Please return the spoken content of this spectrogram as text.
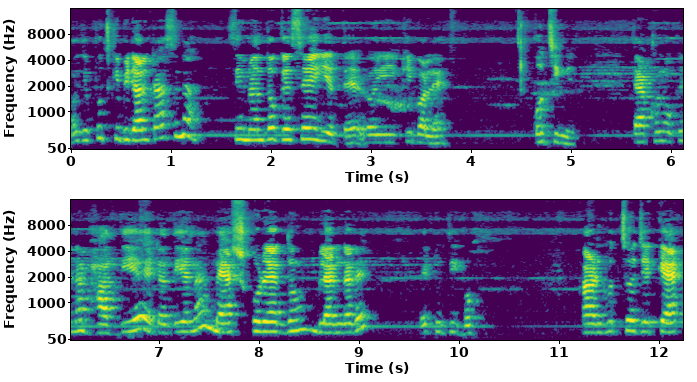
ওই যে পুচকি বিড়ালটা আছে না সিমরান তো গেছে ইয়েতে, ওই কি বলে, কোচিংয়ে। তা এখন ওকে না ভাত দিয়ে, এটা দিয়ে না ম্যাশ করে একদম ব্লেন্ডারে একটু দিব। কারণ হচ্ছে ওই যে ক্যাট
